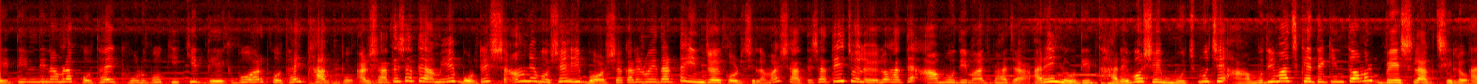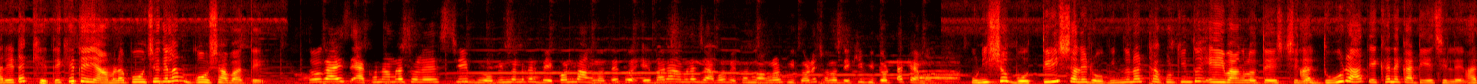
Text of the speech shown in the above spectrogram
এই তিন দিন আমরা কোথায় ঘুরবো কি কি দেখব আর কোথায় থাকব। আর সাথে সাথে আমি এই বোটের সামনে বসে এই বর্ষাকালের ওয়েদারটা এনজয় করছিলাম। আর সাথে সাথেই চলে এলো হাতে আমুদি মাছ ভাজা। আর এই নদীর ধারে বসে মুচমুচে আমুদি মাছ খেতে কিন্তু আমার বেশ লাগছিল। আর এটা খেতে খেতেই আমরা পৌঁছে গেলাম গোসাবাতে। তো গাইজ এখন আমরা চলে এসেছি রবীন্দ্রনাথের বেকন বাংলোতে। তো এবারে আমরা যাব বেকন বাংলোর ভিতরে। চলো দেখি ভিতরটা কেমন। উনিশশো বত্রিশ সালে রবীন্দ্রনাথ ঠাকুর কিন্তু এই বাংলোতে এসেছিলেন। আর দু রাত এখানে কাটিয়েছিলেন। আর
